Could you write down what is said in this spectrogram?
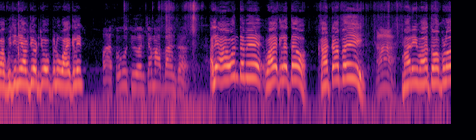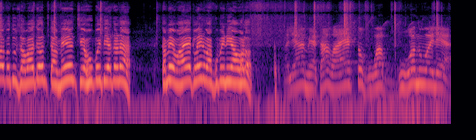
વાઘુજીની આવજો અડજો પેલું વાયક લઈને. પાછું થયું અંચમ આપવાનું છે? અલે આવો ને તમે વાયક લેતા હો ખાટા ભાઈ હા. મારી વાત હોપળો બધું જવા દો ને તમે ચેહુ ભાઈ બે જણા. તમે વાયક લઈને વાઘુભાઈ નહીં આવડો. અલ્યા મેઠા વાયક તો ભૂવા ભૂવાનું હોય લ્યા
